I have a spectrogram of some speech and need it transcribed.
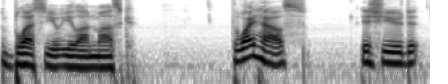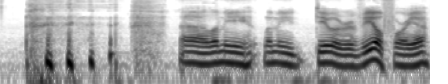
bless you, Elon Musk. The White House issued uh, let me let me do a reveal for you.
